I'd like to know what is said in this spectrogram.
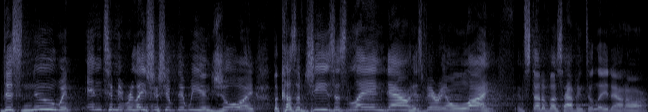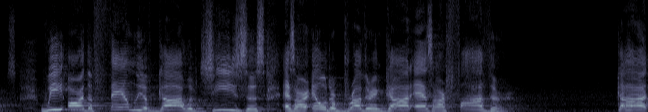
This new and intimate relationship that we enjoy because of Jesus laying down his very own life instead of us having to lay down ours. We are the family of God with Jesus as our elder brother and God as our father. God,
